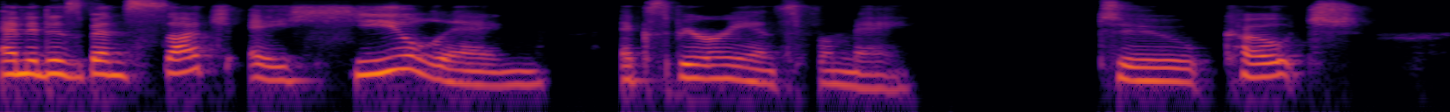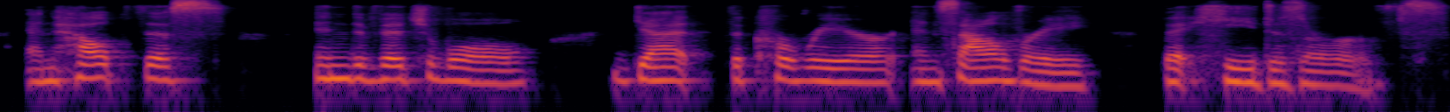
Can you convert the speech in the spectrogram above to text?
And it has been such a healing experience for me to coach and help this individual get the career and salary that he deserves.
